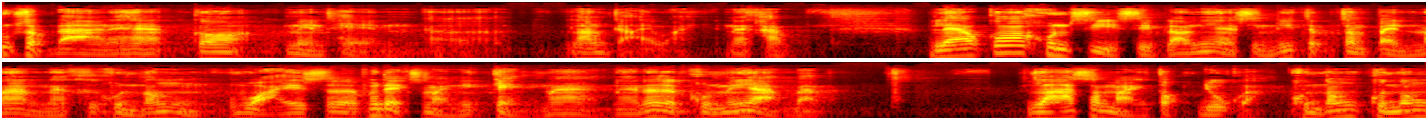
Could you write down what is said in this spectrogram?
ทุกๆสัปดาห์นะฮะก็เมนเทนร่างกายไว้นะครับ แล้วก็คุณ 40 แล้วเนี่ยสิ่งที่จำเป็นมากนะคือคุณต้อง wiser เพราะเด็กสมัยนี้เก่งมากนะถ้าเกิดคุณไม่อยากแบบ ล้าสมัยตกยุคอะคุณต้องคุณต้อง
